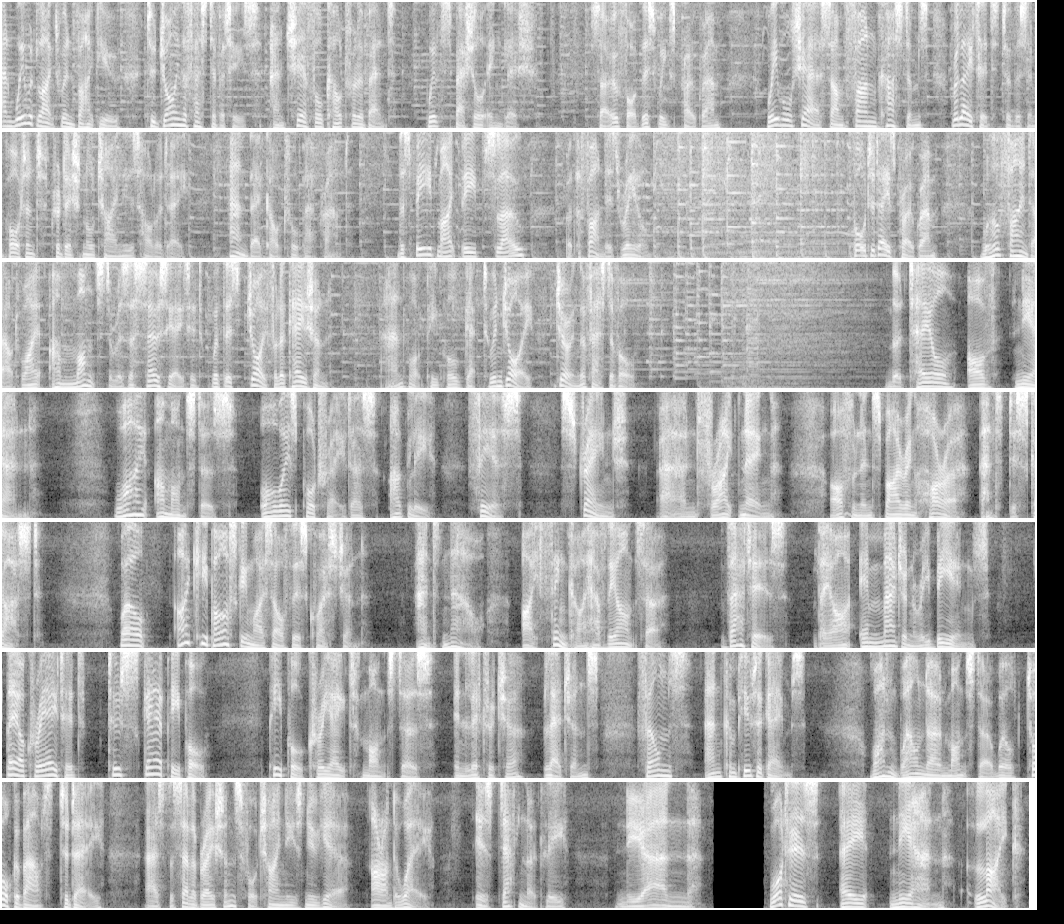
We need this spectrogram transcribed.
And we would like to invite you to join the festivities and cheerful cultural event with special English. So, for this week's programme, we will share some fun customs related to this important traditional Chinese holiday and their cultural background. The speed might be slow, but the fun is real. For today's programme, we'll find out why a monster is associated with this joyful occasion and what people get to enjoy during the festival. The Tale of Nian. Why are monsters always portrayed as ugly, fierce, strange, and frightening, often inspiring horror and disgust? Well, I keep asking myself this question, and now I think I have the answer. That is, they are imaginary beings. They are created to scare people. People create monsters in literature, legends, films, and computer games. One well known monster we'll talk about today, as the celebrations for Chinese New Year are underway, is definitely Nian. What is a Nian like?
